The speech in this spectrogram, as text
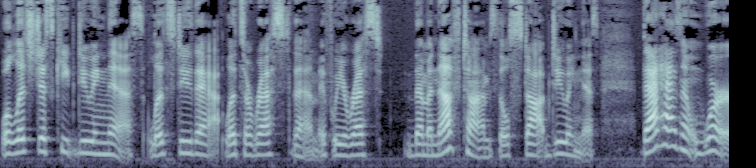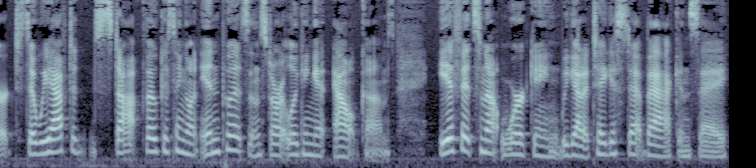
Well, let's just keep doing this. Let's do that. Let's arrest them. If we arrest them enough times, they'll stop doing this. That hasn't worked. So we have to stop focusing on inputs and start looking at outcomes. If it's not working, we got to take a step back and say,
